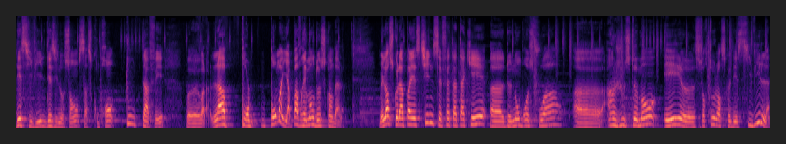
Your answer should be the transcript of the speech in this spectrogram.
des civils, des innocents, ça se comprend tout à fait. Voilà, là, pour, pour moi, il n'y a pas vraiment de scandale. Mais lorsque la Palestine s'est fait attaquer euh, de nombreuses fois, euh, injustement, et euh, surtout lorsque des civils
